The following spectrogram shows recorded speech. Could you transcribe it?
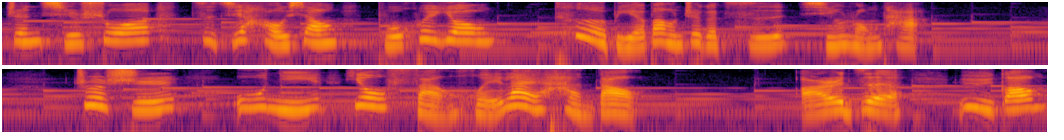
珍奇说自己好像不会用“特别棒”这个词形容他。这时，乌尼又返回来喊道：“儿子，浴缸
